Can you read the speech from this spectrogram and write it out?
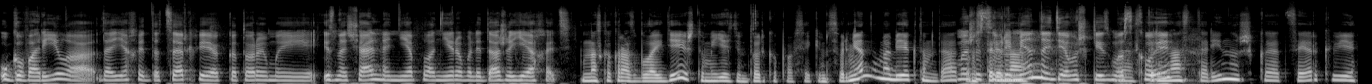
уговорила доехать до церкви, к которой мы изначально не планировали даже ехать. У нас как раз была идея, что мы ездим только по всяким современным объектам, да. Мы же старина, современные девушки из Москвы. Да, старина, старинушка, церкви.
